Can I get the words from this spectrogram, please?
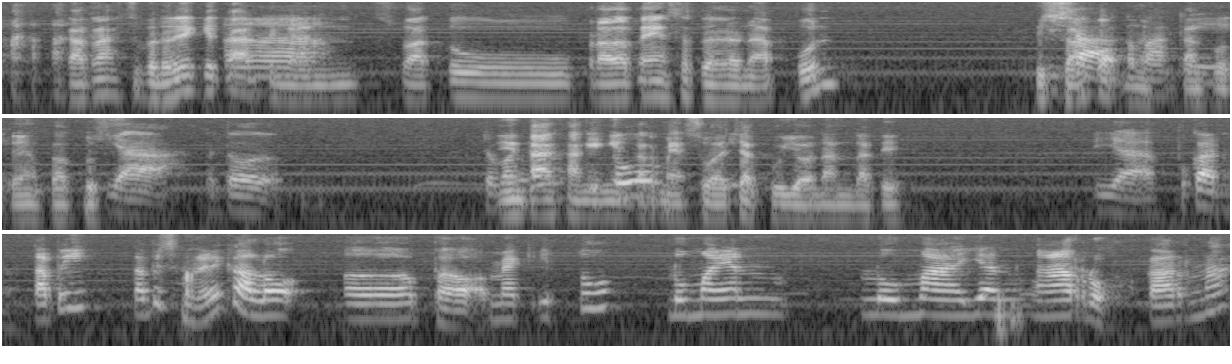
karena sebenarnya kita Eh. dengan suatu peralatan yang sederhana pun bisa, Bisa kok menghasilkan foto yang bagus Ya, betul. Cuman minta kan itu intermezzo aja guyonan tadi. Iya, bukan. Tapi tapi sebenarnya kalau eh, bawa Mac itu lumayan lumayan ngaruh karena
